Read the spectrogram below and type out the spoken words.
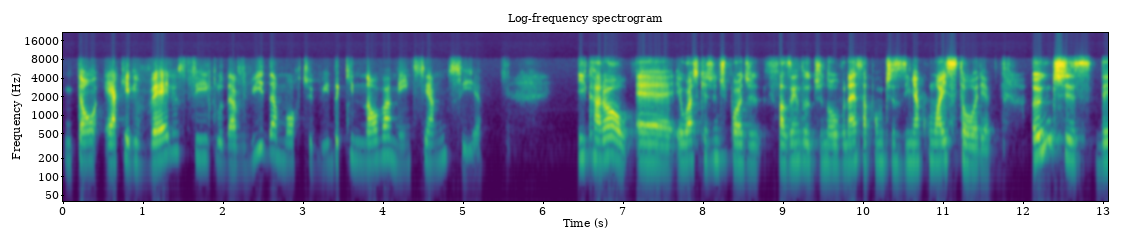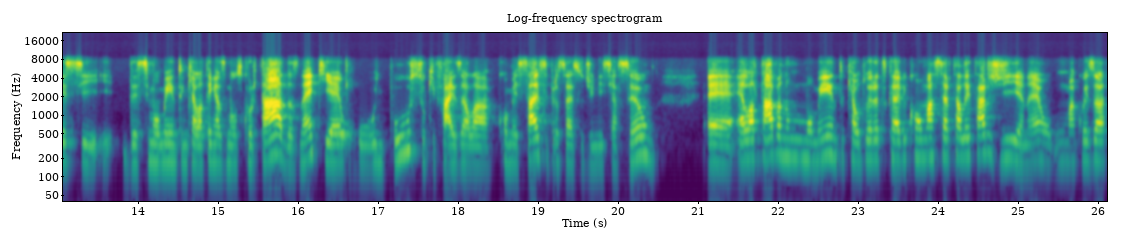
Então, é aquele velho ciclo da vida, morte e vida que novamente se anuncia. E, Carol, é, eu acho que a gente pode, fazendo de novo né, essa pontezinha com a história. Antes desse, desse momento em que ela tem as mãos cortadas, né, que é o, o impulso que faz ela começar esse processo de iniciação, é, ela estava num momento que a autora descreve como uma certa letargia, né? Uma coisa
